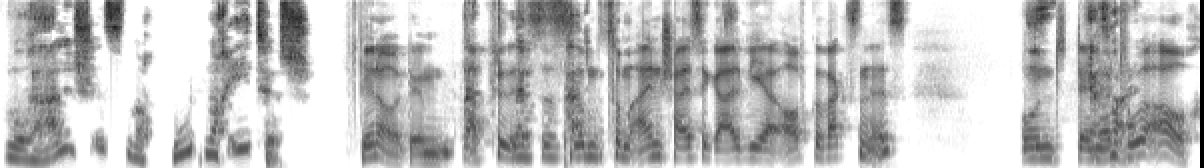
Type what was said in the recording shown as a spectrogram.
moralisch ist, noch gut, noch ethisch. Genau, dem Na, Apfel na, ist es zum einen scheißegal, wie er aufgewachsen ist. Und der Ja, Natur auch.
